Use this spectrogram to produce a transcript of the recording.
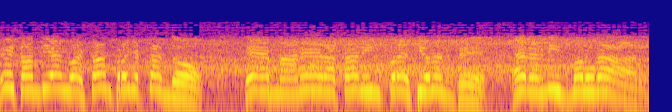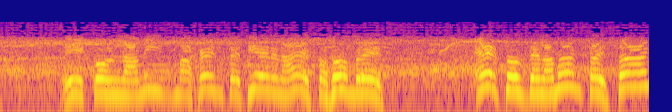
Y también lo están proyectando. ¡Qué manera tan impresionante! En el mismo lugar. Y con la misma gente tienen a estos hombres. Estos de la manta están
